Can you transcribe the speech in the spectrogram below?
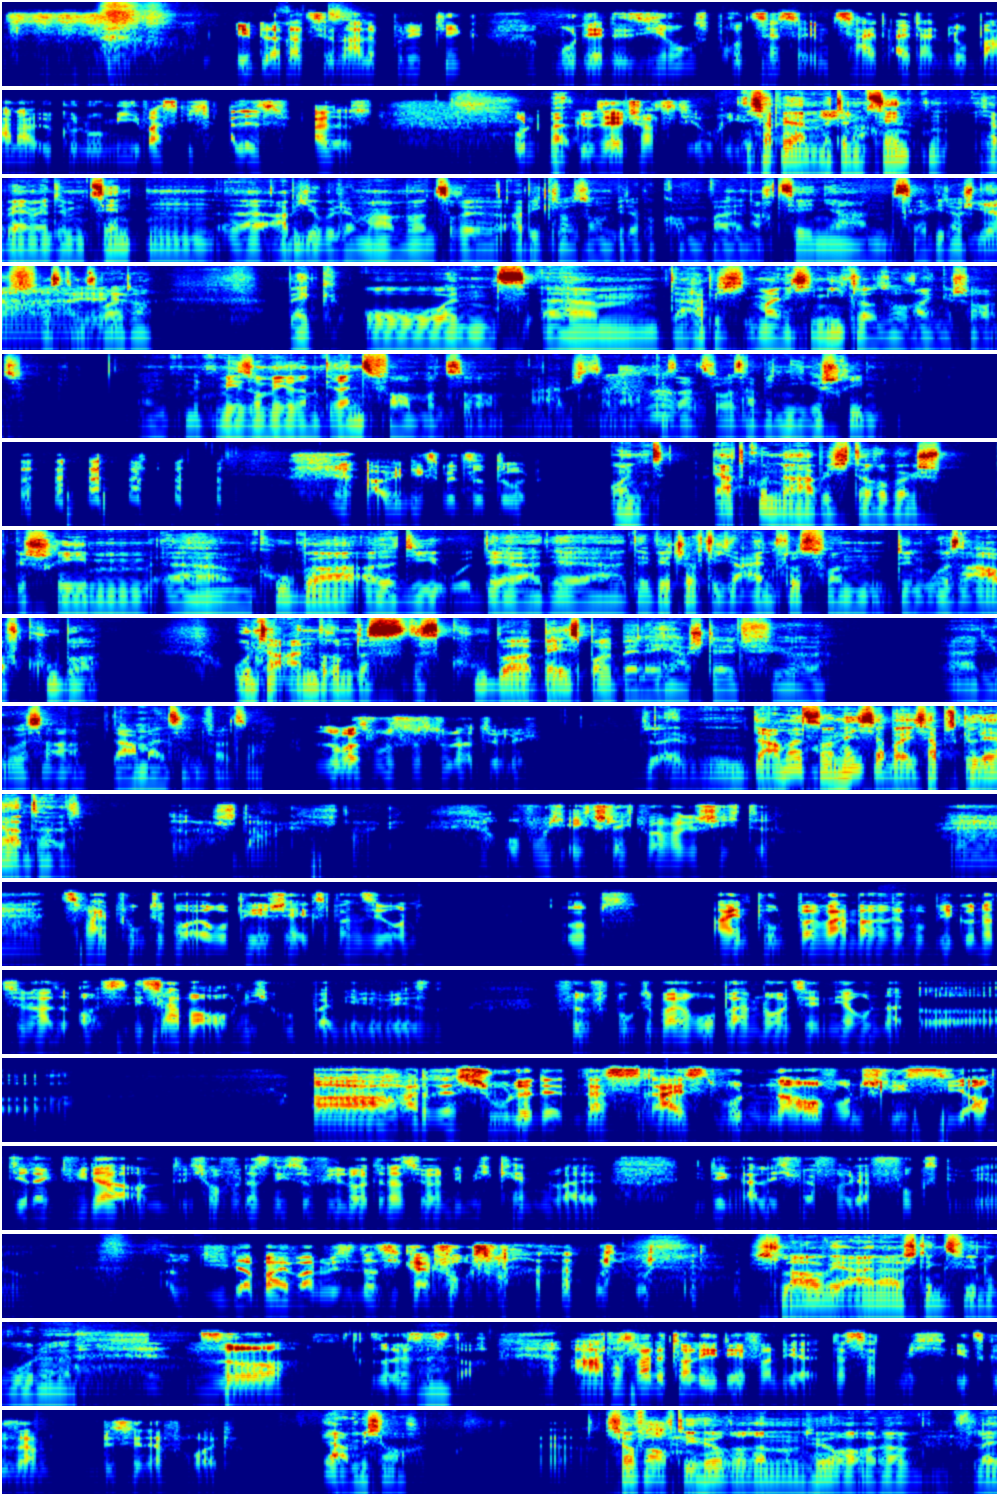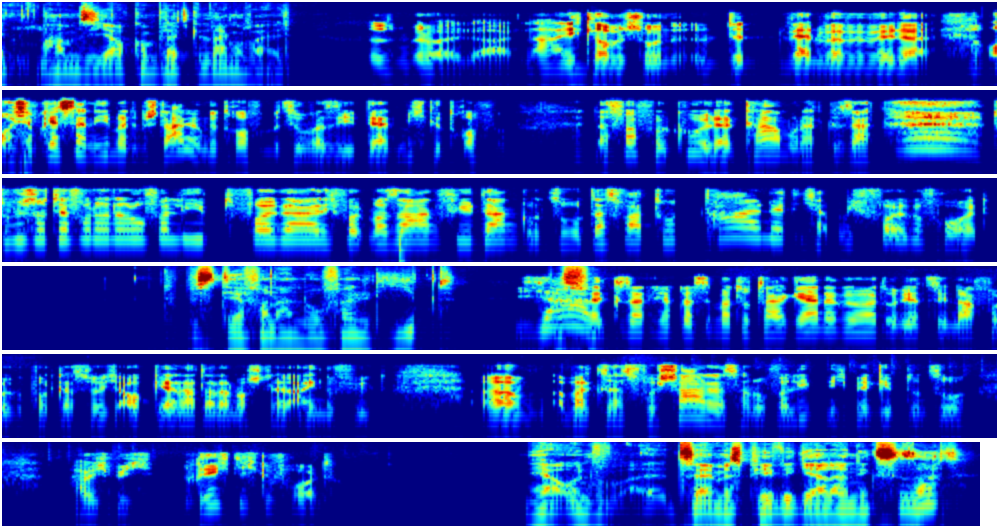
internationale Politik, Modernisierungsprozesse im Zeitalter globaler Ökonomie, was ich alles, alles. Und Was? Gesellschaftstheorie. Ich habe ja mit dem zehnten, ich habe ja mit dem zehnten äh, Abi-Jubiläum haben wir unsere Abi-Klausuren wieder bekommen, weil nach zehn Jahren ist ja Widerspruchsfrist ja, und so weiter ja. weg. Und ähm, da habe ich in meine Chemieklausur reingeschaut. Und mit mesomeren Grenzformen und so. Habe ich dann auch gesagt, sowas habe ich nie geschrieben. habe ich nichts mit zu tun. Und Erdkunde habe ich darüber gesprochen geschrieben, ähm, Kuba, also die, der, der, der wirtschaftliche Einfluss von den USA auf Kuba. Unter anderem, dass, dass Kuba Baseballbälle herstellt für äh, die USA. Damals jedenfalls noch. Sowas wusstest du natürlich. Äh, damals noch nicht, aber ich habe es gelernt halt. Ja, stark, stark. Oh, wo ich echt schlecht war, war Geschichte. Zwei Punkte bei europäischer Expansion. Ups. Ein Punkt bei Weimarer Republik und National. Oh, es ist aber auch nicht gut bei mir gewesen. Fünf Punkte bei Europa im 19. Jahrhundert. Oh. Ah, Adress Schule, das reißt Wunden auf und schließt sie auch direkt wieder. Und ich hoffe, dass nicht so viele Leute das hören, die mich kennen, weil die denken alle, ich wäre voll der Fuchs gewesen. Also die, die dabei waren, wissen, dass ich kein Fuchs war. Schlau wie einer, stinkst wie ein Rudel. So, so ist es doch. Ah, das war eine tolle Idee von dir. Das hat mich insgesamt ein bisschen erfreut. Ja, mich auch. Ja. Ich hoffe auch die Hörerinnen und Hörer oder vielleicht haben sie sich auch komplett gelangweilt. Das ist mir doch egal. Nein, ich glaube schon, da werden wir wieder. Oh, ich habe gestern jemanden im Stadion getroffen, beziehungsweise der hat mich getroffen. Das war voll cool. Der kam und hat gesagt, du bist doch der von Hannover verliebt, voll geil. Ich wollte mal sagen, vielen Dank und so. Das war total nett. Ich habe mich voll gefreut. Du bist der von Hannover liebt? Ja, er hat gesagt, ich habe das immer total gerne gehört und jetzt den Nachfolgepodcast höre ich auch gerne, hat er dann noch schnell eingefügt. Ähm, aber hat gesagt, voll schade, dass Hannover liebt nicht mehr gibt und so. Habe ich mich richtig gefreut. Ja, und äh, zur MSPWG hat er nichts gesagt?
